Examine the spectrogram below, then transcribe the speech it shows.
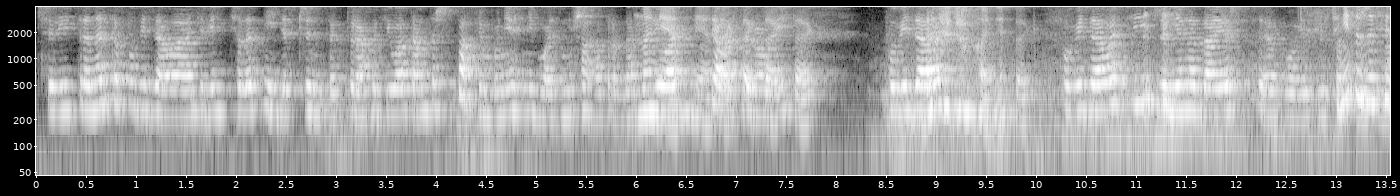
Czyli trenerka powiedziała dziewięcioletniej dziewczynce, która chodziła tam też z pasją, bo nie, nie byłaś zmuszana, prawda? No nie, Chodziłaś nie, chciałaś tak, to tak, tak, robić. tak. Powiedziała, Zdecydowanie tak. powiedziała Ci, że nie nadajesz się, bo jest już Czy nie to, że się.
